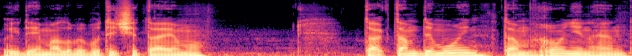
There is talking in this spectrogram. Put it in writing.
По ідеї, мало би бути читаємо. Так, там Демойн, там Гронінген.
